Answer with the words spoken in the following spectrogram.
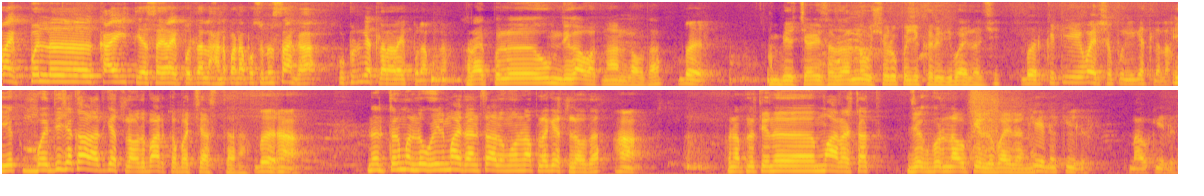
रायफल अं, काय इतिहास आहे रायफलचा? लहानपणापासूनच सांगा. कुठून घेतला रायफल आपला? रायफल उमदी गावातनं आणला होता. बर. बेचाळीस हजार नऊशे रुपयाची खरेदी बैलाची. बर किती वर्षापूर्वी घेतलेला? एक बदीच्या काळात घेतला होता बारका बच्चा असताना. बर हां. नंतर म्हणलं होईल मैदान चालू म्हणून आपला घेतला होता. हां. पण आपलं त्यानं महाराष्ट्रात जगभर नाव केलं बैलानं. केलं केलं. नाव केलंच.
